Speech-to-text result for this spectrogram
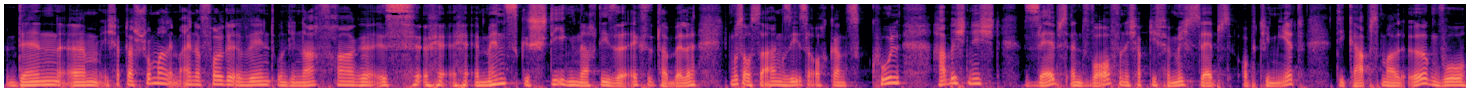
Denn ähm, ich habe das schon mal in einer Folge erwähnt und die Nachfrage ist immens gestiegen nach dieser Excel-Tabelle. Ich muss auch sagen, sie ist auch ganz cool. Habe ich nicht selbst entworfen. Ich habe die für mich selbst optimiert. Die gab es mal irgendwo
